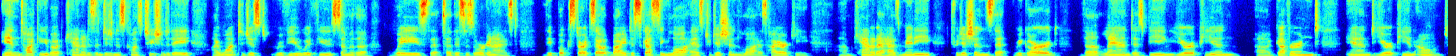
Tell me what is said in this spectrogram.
in talking about Canada's Indigenous Constitution today, I want to just review with you some of the ways that uh, this is organized the book starts out by discussing law as tradition, law as hierarchy. Um, Canada has many traditions that regard the land as being European uh, governed and European owned.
